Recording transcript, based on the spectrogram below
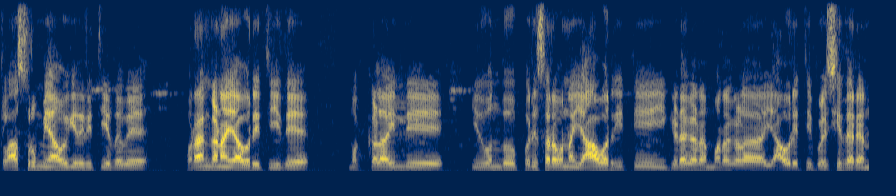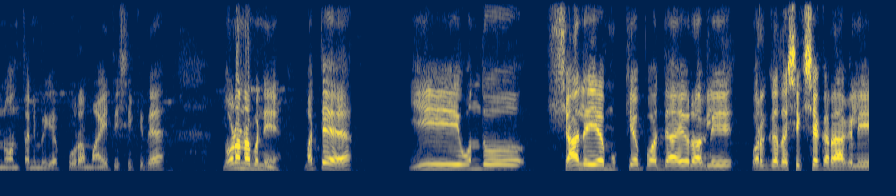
ಕ್ಲಾಸ್ ರೂಮ್ ಯಾವ ರೀತಿ ಇದ್ದಾವೆ ಹೊರಾಂಗಣ ಯಾವ ರೀತಿ ಇದೆ? ಮಕ್ಕಳ ಇಲ್ಲಿ ಇದು ಒಂದು ಪರಿಸರವನ್ನು ಯಾವ ರೀತಿ ಈ ಗಿಡಗಳ ಮರಗಳ ಯಾವ ರೀತಿ ಬೆಳೆಸಿದ್ದಾರೆ ಅನ್ನುವಂಥ ನಿಮಗೆ ಪೂರ ಮಾಹಿತಿ ಸಿಕ್ಕಿದೆ. ನೋಡೋಣ ಬನ್ನಿ. ಮತ್ತು ಈ ಒಂದು ಶಾಲೆಯ ಮುಖ್ಯೋಪಾಧ್ಯಾಯರಾಗಲಿ, ವರ್ಗದ ಶಿಕ್ಷಕರಾಗಲಿ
